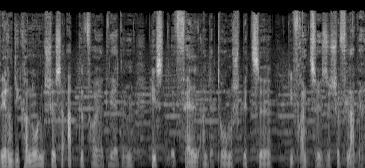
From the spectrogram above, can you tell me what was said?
Während die Kanonenschüsse abgefeuert werden, hisst Eiffel an der Turmspitze die französische Flagge.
